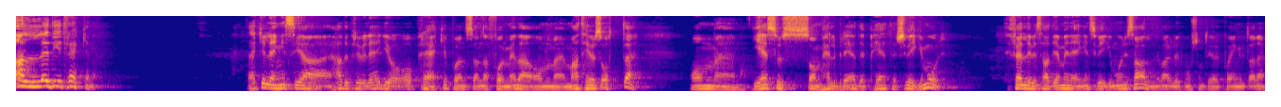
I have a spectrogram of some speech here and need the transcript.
alle de trekkene. Det er ikke lenge siden jeg hadde privilegiet å preke på en søndag formiddag om eh, Matteus 8, om eh, Jesus som helbreder Peters svigermor. Tilfeldigvis hadde jeg min egen svigermor i salen. Det var jo litt morsomt å gjøre poeng ut av det.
